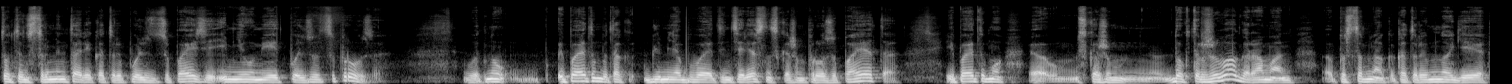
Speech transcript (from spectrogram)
тот инструментарий, который пользуется поэзией, им не умеет пользоваться проза. Вот, ну, и поэтому так для меня бывает интересно, скажем, проза поэта. И поэтому, э, скажем, «Доктор Живаго», роман Пастернака, который многие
